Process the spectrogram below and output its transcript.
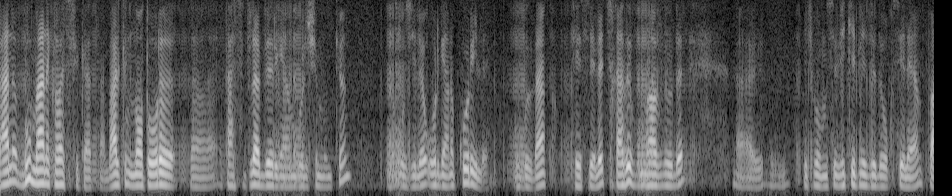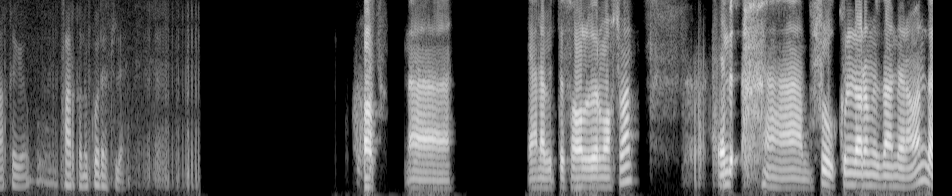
mani bu mani klassifikatsiyam balkim noto'g'ri tasniflab bergan bo'lishim mumkin. O'zinglar o'rganib ko'ringlar. Googledan tersanglar chiqadi bu mavzuda. Hech bo'lmasa wikipediyada o'qisanglar ham farqi farqini ko'rasizlar. Hop. Yana bitta savol bermoqchiman. Endi shu kunlarimizdan beramanda,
